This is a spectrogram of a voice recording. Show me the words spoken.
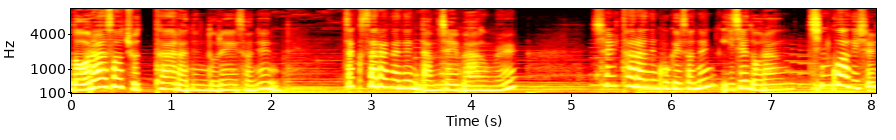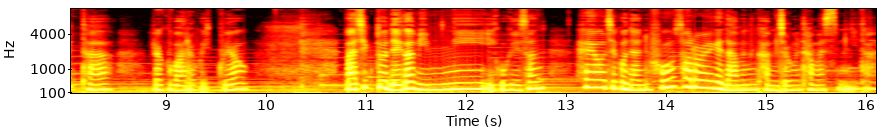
너라서 좋다라는 노래에서는 짝사랑하는 남자의 마음을 싫다라는 곡에서는 이제 너랑 친구하기 싫다라고 말하고 있고요. 아직도 내가 밉니 이 곡에선 헤어지고 난 후 서로에게 남은 감정을 담았습니다.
